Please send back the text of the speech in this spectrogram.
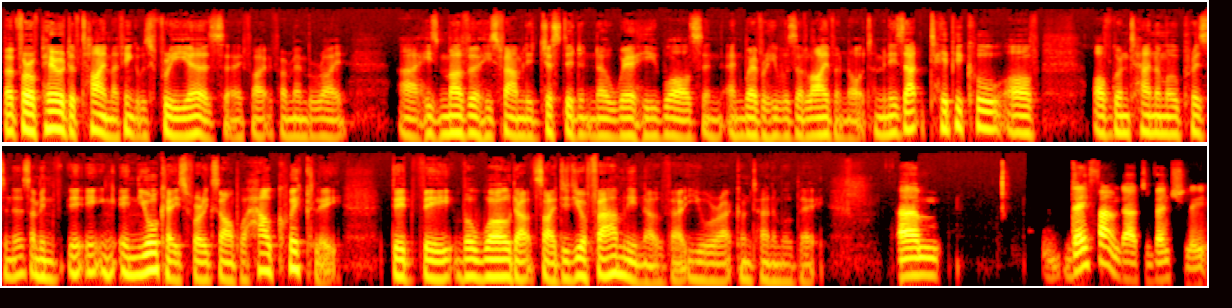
but for a period of time, I think it was three years, if I if I remember right. Uh, his mother, his family just didn't know where he was and, and whether he was alive or not. I mean, is that typical of of Guantanamo prisoners? I mean, in, in your case, for example, how quickly did the the world outside, did your family know that you were at Guantanamo Bay? Um, they found out eventually.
